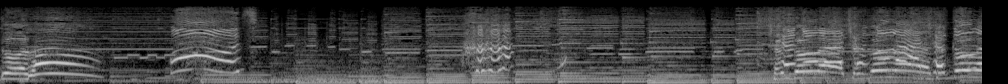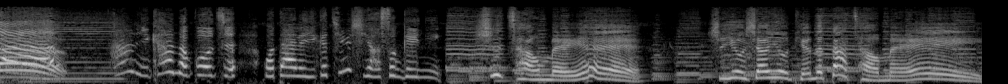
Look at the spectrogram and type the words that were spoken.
哆啦。带了一个惊喜要送给你。是草莓哎，是又香又甜的大草莓。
